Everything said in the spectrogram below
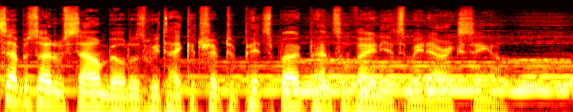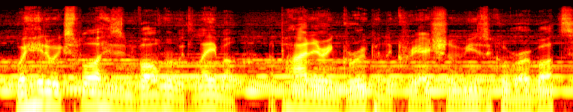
this episode of Sound Builders, we take a trip to Pittsburgh, Pennsylvania to meet Eric Singer. We're here to explore his involvement with Lemur, a pioneering group in the creation of musical robots,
